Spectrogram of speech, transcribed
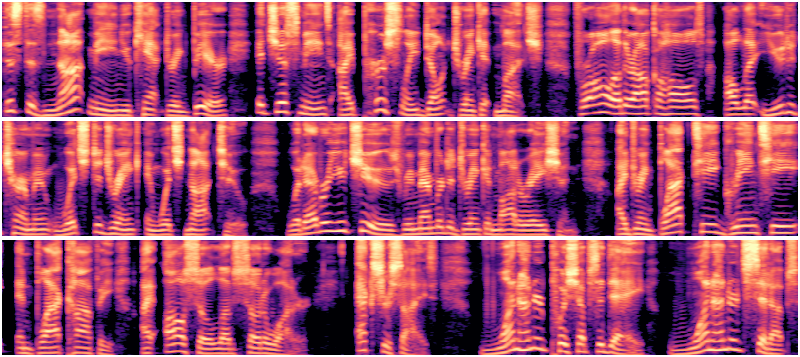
This does not mean you can't drink beer, it just means I personally don't drink it much. For all other alcohols, I'll let you determine which to drink and which not to. Whatever you choose, remember to drink in moderation. I drink black tea, green tea, and black coffee. I also love soda water. Exercise 100 push ups a day, 100 sit ups,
